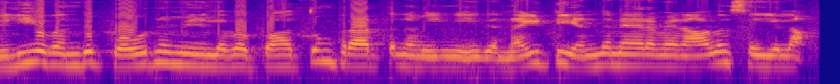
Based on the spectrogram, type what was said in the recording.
வெளியே வந்து பௌர்ணமி நிலவை பார்த்தும் பிரார்த்தனை வைங்க. இதை நைட்டு எந்த நேரம் வேணாலும் செய்யலாம்.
